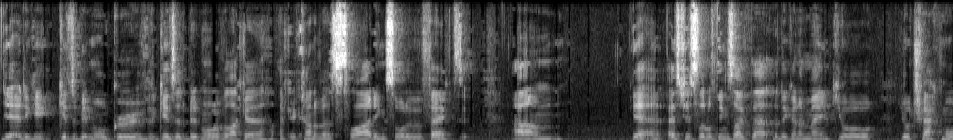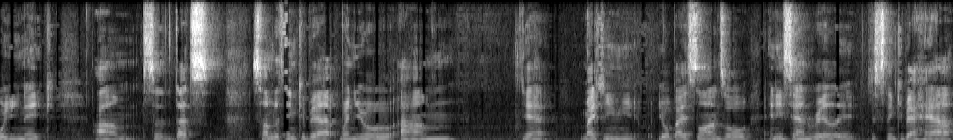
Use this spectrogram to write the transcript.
yeah it gives a bit more groove. It gives it a bit more of like a like a kind of a sliding sort of effect. Um, yeah, it's just little things like that that are going to make your your track more unique. Um, so that's something to think about when you're um, yeah making your bass lines or any sound really. Just think about how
